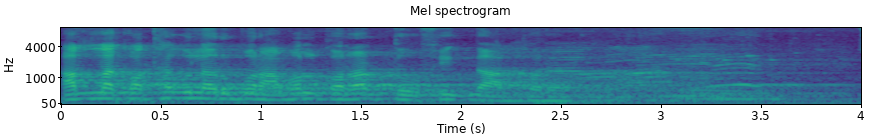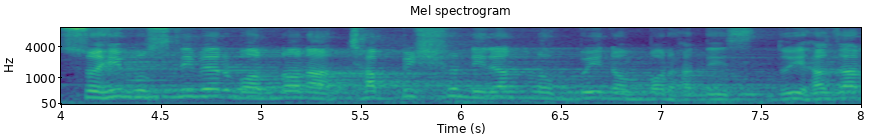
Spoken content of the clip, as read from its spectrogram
আল্লাহ কথাগুলোর উপর আমল করার তৌফিক দান করেন। সহি মুসলিমের বর্ণনা ছাব্বিশশো নিরানব্বই নম্বর হাদিস, দুই হাজার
